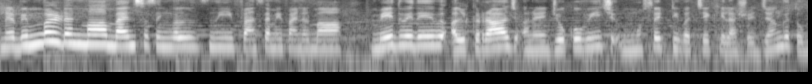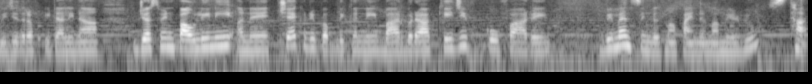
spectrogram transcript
અને વિમ્બલ્ડનમાં મેન્સ સિંગલ્સની સેમીફાઇનલમાં મેદવેદેવ, અલ્કરાજ અને જોકોવિચ મુસેટ્ટી વચ્ચે ખેલાશે જંગ. તો બીજી તરફ ઇટાલીના જસ્મિન પાઉલિની અને ચેક રિપબ્લિકનની બારબરા કેજી કોફારે વિમેન્સ સિંગલ્સમાં ફાઇનલમાં મેળવ્યું સ્થાન.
